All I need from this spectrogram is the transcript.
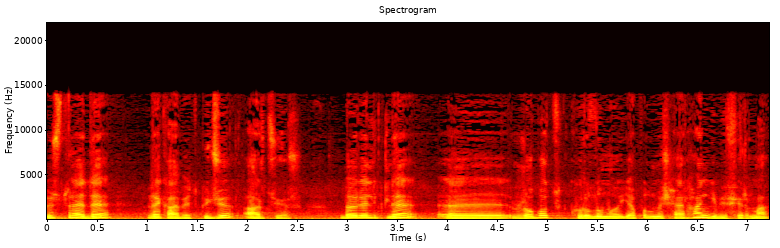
Üstüne de rekabet gücü artıyor. Böylelikle e, robot kurulumu yapılmış herhangi bir firma,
